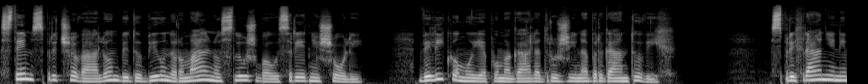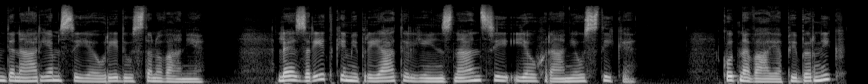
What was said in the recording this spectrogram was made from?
S tem spričevalom bi dobil normalno službo v srednji šoli veliko mu je pomagala družina Brgantovih. S prihranjenim denarjem si je uredil stanovanje. Le z redkimi prijatelji in znanci je ohranjal stike. Kot navaja Pibernik,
